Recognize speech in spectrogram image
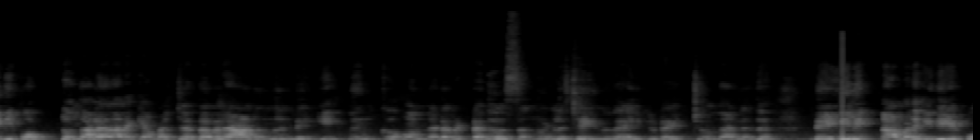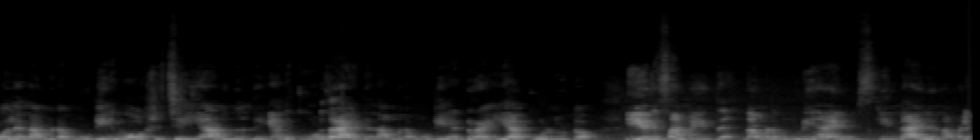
ഇനിയിപ്പോൾ ഒട്ടും തല നനയ്ക്കാൻ പറ്റാത്തവരാണെന്നുണ്ടെങ്കിൽ നിങ്ങൾക്ക് ഒന്നിടവിട്ട ദിവസങ്ങളിൽ ചെയ്യുന്നതായിരിക്കും ഏറ്റവും നല്ലത്. ഡെയിലി നമ്മൾ ഇതേപോലെ നമ്മുടെ മുടി വാഷ് ചെയ്യുകയാണെന്നുണ്ടെങ്കിൽ അത് കൂടുതലായിട്ട് നമ്മുടെ മുടിയെ ഡ്രൈ ആക്കുള്ളൂ കേട്ടോ. ഈ ഒരു സമയത്ത് നമ്മുടെ മുടിയായാലും സ്കിന്നായാലും നമ്മൾ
